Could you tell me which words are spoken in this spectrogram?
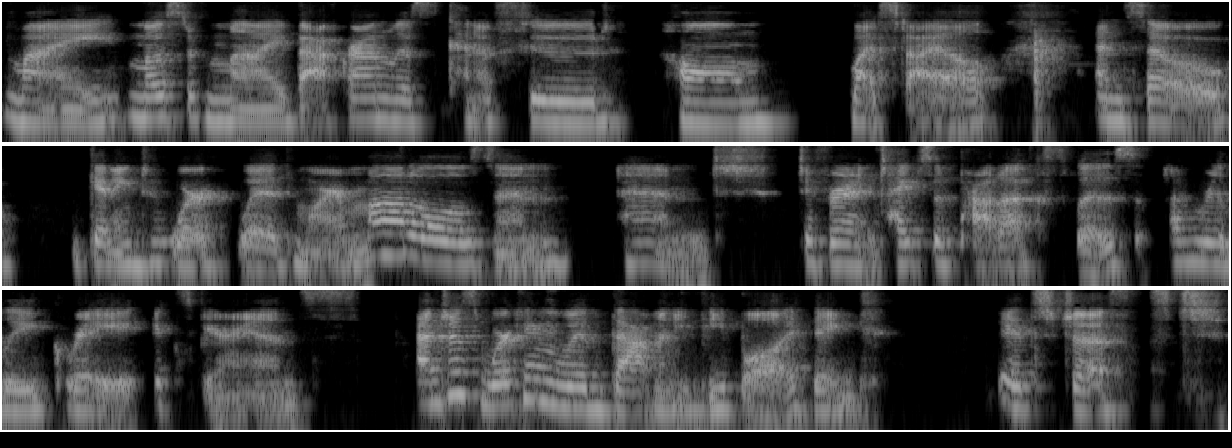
my most of my background was kind of food, home, lifestyle. And so getting to work with more models and and different types of products was a really great experience. And just working with that many people, I think it's just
